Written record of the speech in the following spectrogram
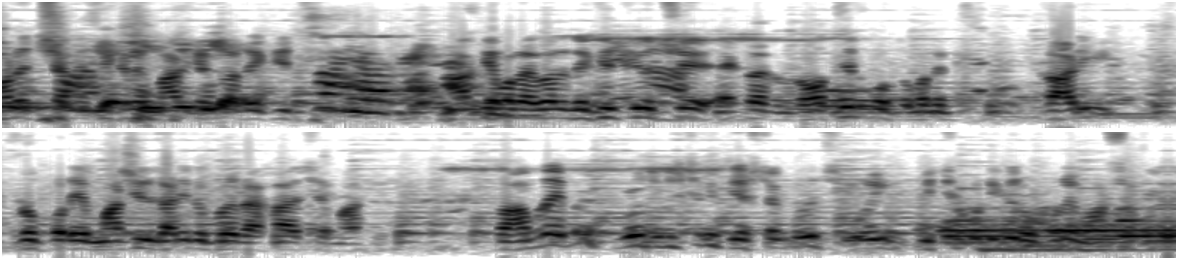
ঘরের চাল সেখানে মাকে আমরা রেখেছি। মাকে আমরা এবারে রেখেছি হচ্ছে একটা রথের মতো মানে গাড়ির উপরে, মাটির গাড়ির উপরে রাখা আছে মাকে তো আমরা এবারে পুরো জিনিসটাকে চেষ্টা করেছি ওই বিশ্বকোটিকের উপরে ভরসা করে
